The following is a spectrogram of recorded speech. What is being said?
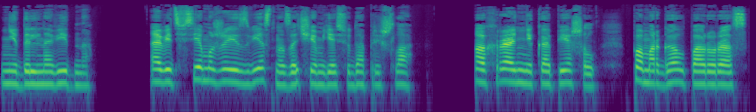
недальновидно. А ведь всем уже известно, зачем я сюда пришла. Охранник опешил, поморгал пару раз,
